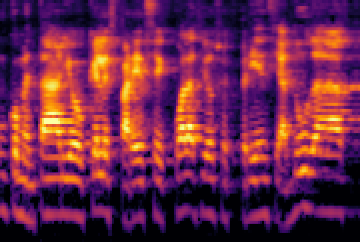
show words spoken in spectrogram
un comentario, qué les parece, cuál ha sido su experiencia, dudas,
